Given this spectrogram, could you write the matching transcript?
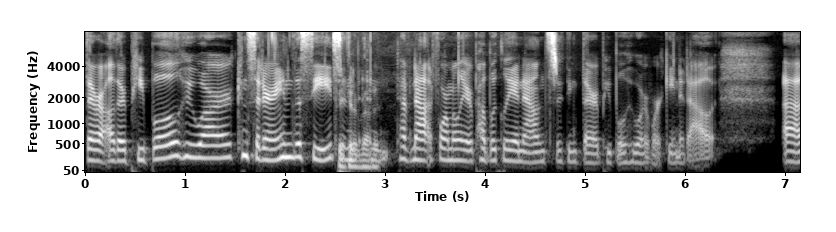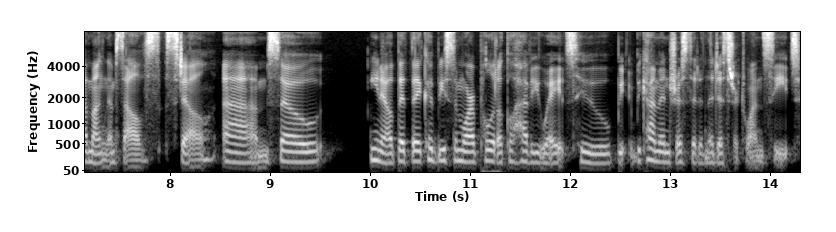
There are other people who are considering the seat and, and have not formally or publicly announced. I think there are people who are working it out uh, among themselves still. Um, so, you know, but there could be some more political heavyweights who be- become interested in the District 1 seat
